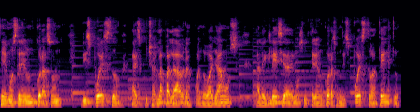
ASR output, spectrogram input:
Debemos tener un corazón dispuesto a escuchar la palabra. Cuando vayamos a la iglesia debemos tener un corazón dispuesto, atento.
